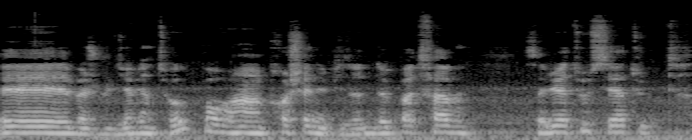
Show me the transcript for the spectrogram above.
Et bah, je vous dis à bientôt pour un prochain épisode de PodFab. Salut à tous et à toutes.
